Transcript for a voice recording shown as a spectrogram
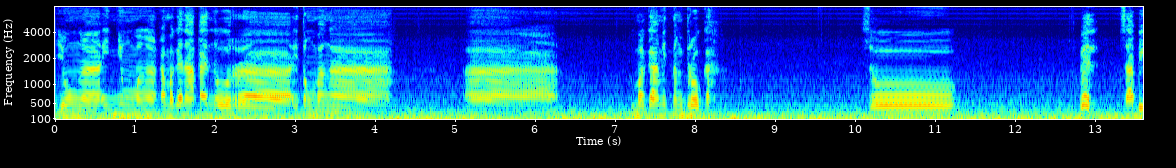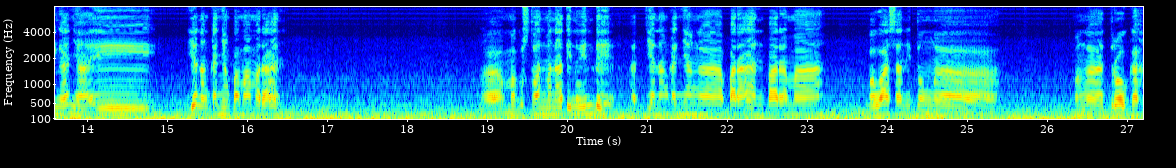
Yung ah, inyong mga kamag-anakan or ah, itong mga ah, gumagamit ng droga. So, well, sabi nga niya, eh, yan ang kanyang pamamaraan. Ah, magustuhan man natin o hindi, at yan ang kanyang ah, paraan para mabawasan itong ah, mga droga.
